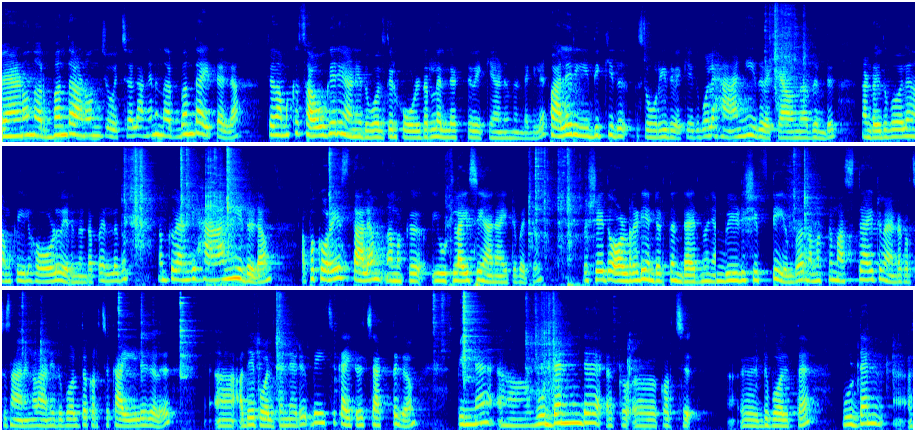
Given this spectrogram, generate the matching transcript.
വേണോ നിർബന്ധമാണോ എന്ന് ചോദിച്ചാൽ അങ്ങനെ നിർബന്ധമായിട്ടല്ല. പക്ഷെ നമുക്ക് സൗകര്യമാണ് ഇതുപോലത്തെ ഒരു ഹോൾഡറിലെല്ലാം ഇട്ട് വെക്കുകയാണെന്നുണ്ടെങ്കിൽ പല രീതിക്ക് ഇത് സ്റ്റോർ ചെയ്ത് വെക്കുക ഇതുപോലെ ഹാങ് ചെയ്ത് വെക്കാവുന്നതുണ്ട്. കണ്ടോ? ഇതുപോലെ നമുക്ക് ഇതിൽ ഹോൾ വരുന്നുണ്ട്. അപ്പോൾ എല്ലതും നമുക്ക് വേണമെങ്കിൽ ഹാങ് ചെയ്തിടാം. അപ്പോൾ കുറേ സ്ഥലം നമുക്ക് യൂട്ടിലൈസ് ചെയ്യാനായിട്ട് പറ്റും. പക്ഷേ ഇത് ഓൾറെഡി എന്റെ അടുത്ത് ഉണ്ടായിരുന്നു. ഞാൻ വീട് ഷിഫ്റ്റ് ചെയ്യുമ്പോൾ നമുക്ക് മസ്റ്റായിട്ട് വേണ്ട കുറച്ച് സാധനങ്ങളാണ്. ഇതുപോലത്തെ കുറച്ച് കയ്യിലുകൾ അതേപോലെ തന്നെ ഒരു ബേസിക് ആയിട്ട് ഒരു ചട്ടുകം പിന്നെ വുഡന്റെ കുറച്ച് ഇതുപോലത്തെ വുഡൻ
